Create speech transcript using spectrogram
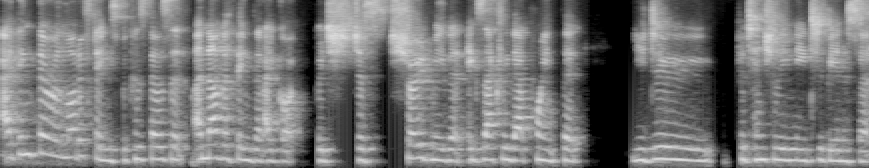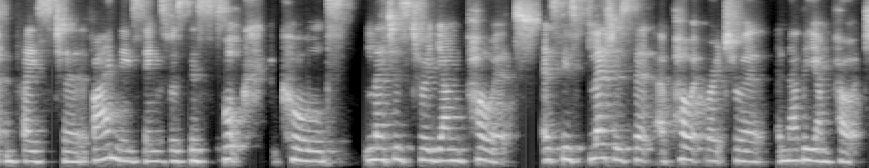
I think there are a lot of things because there was a, another thing that I got, which just showed me that exactly that point that you do potentially need to be in a certain place to find these things was this book called Letters to a Young Poet. It's these letters that a poet wrote to a, another young poet.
